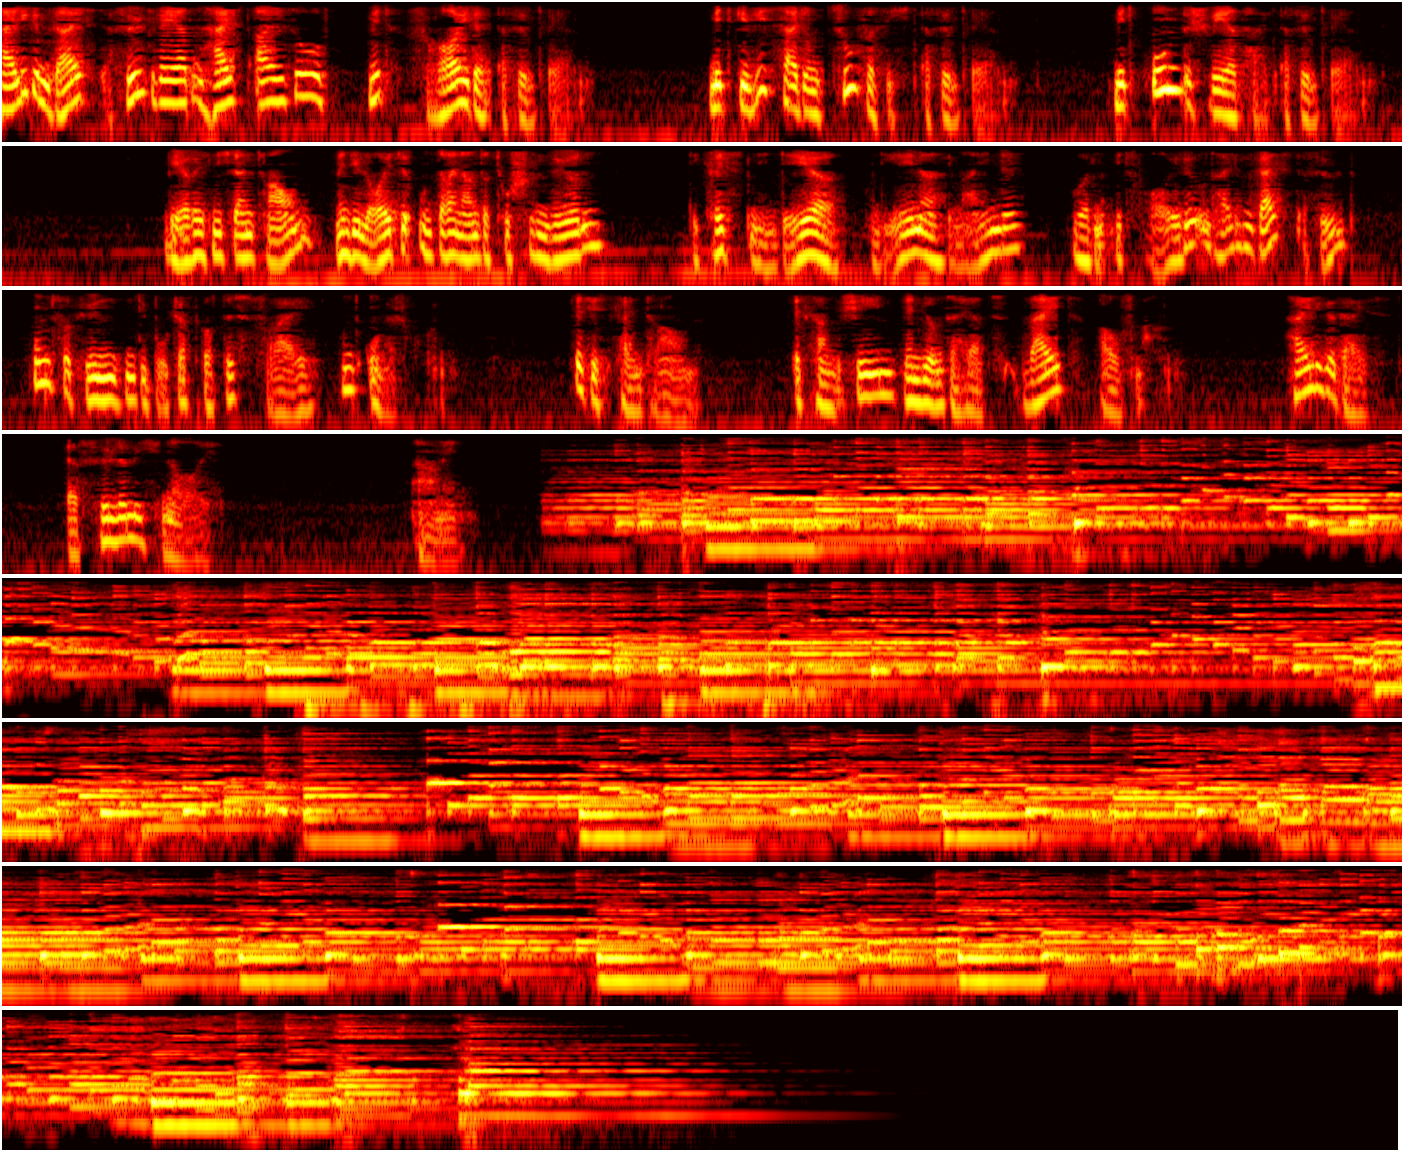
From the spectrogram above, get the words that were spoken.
Heiligem Geist erfüllt werden heißt also mit Freude erfüllt werden, mit Gewissheit und Zuversicht erfüllt werden, mit Unbeschwertheit erfüllt werden. Wäre es nicht ein Traum, wenn die Leute untereinander tuscheln würden? Die Christen in der und jener Gemeinde wurden mit Freude und Heiligen Geist erfüllt und verkünden die Botschaft Gottes frei und unerschrocken. Es ist kein Traum. Es kann geschehen, wenn wir unser Herz weit aufmachen. Heiliger Geist, erfülle mich neu. Amen.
